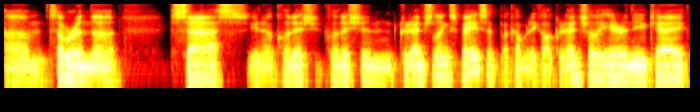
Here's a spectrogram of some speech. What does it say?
Um, some are in the SaaS, you know, clinician clinician credentialing space, a, company called Credentially here in the UK.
